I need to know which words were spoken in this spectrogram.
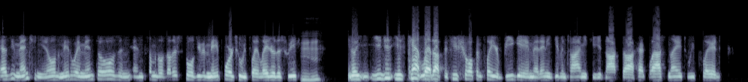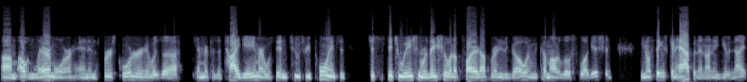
as you mentioned, you know, the Midway Mintos and, and some of those other schools, even Mayports, who we play later this week, mm-hmm. you know, you, you just you just can't let up. If you show up and play your B game at any given time, you could get knocked off. Heck, last night we played um, out in Larimore, and in the first quarter, it was a, I can't remember if it was a tie game or within two, three points. It's just a situation where they showed up fired up, ready to go, and we come out a little sluggish, and, you know, things can happen on any given night.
